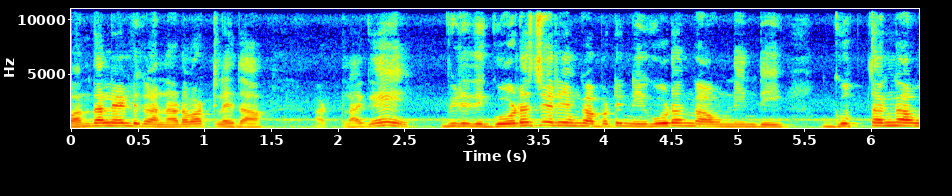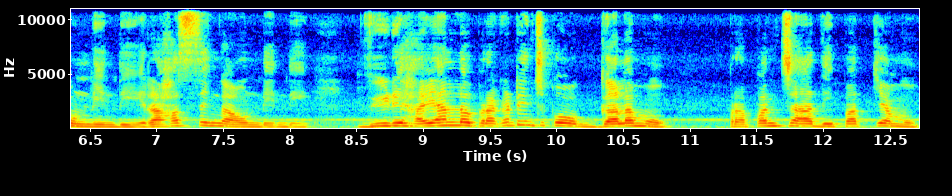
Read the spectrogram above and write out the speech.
వందలేళ్ళుగా నడవట్లేదా? అట్లాగే వీడిది గూఢచర్యం కాబట్టి నిగూఢంగా ఉండింది గుప్తంగా ఉండింది రహస్యంగా ఉండింది. వీడి హయాంలో ప్రకటించుకోగలము ప్రపంచాధిపత్యము.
